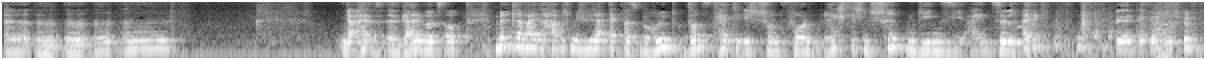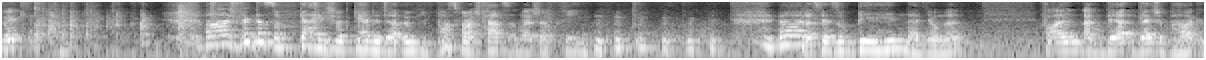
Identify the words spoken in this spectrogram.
Äh, äh, äh, ja, geil wird's auch. Mittlerweile habe ich mich wieder etwas beruhigt, sonst hätte ich schon von rechtlichen Schritten gegen sie einzuleiten. Ich bin der Decke vom Stift weg. Oh, ich finde das so geil. Ich würde gerne da irgendwie Post von der Staatsanwaltschaft kriegen. ja, das wäre so behindert, Junge. Vor allem hat der gleiche Park,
